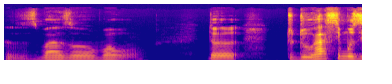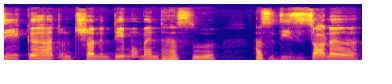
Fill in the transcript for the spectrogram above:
Also es war so, wow. Du, du, du hast die Musik gehört und schon in dem Moment hast du, hast du die Sonne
